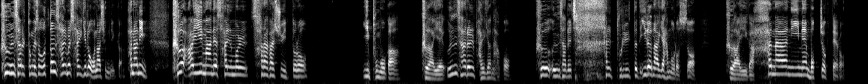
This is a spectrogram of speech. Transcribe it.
그 은사를 통해서 어떤 삶을 살기를 원하십니까? 하나님, 그 아이만의 삶을 살아갈 수 있도록 이 부모가 그 아이의 은사를 발견하고 그 은사를 잘 부릴 듯 일어나게 함으로써 그 아이가 하나님의 목적대로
